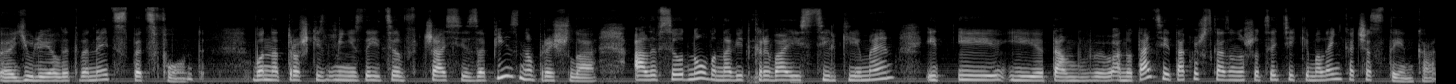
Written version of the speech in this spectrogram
е, Юлія Литвинець спецфонд. Вона трошки, мені здається, в часі запізно прийшла, але все одно вона відкриває стільки імен, і, і, і там в анотації також сказано, що це тільки маленька частинка.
